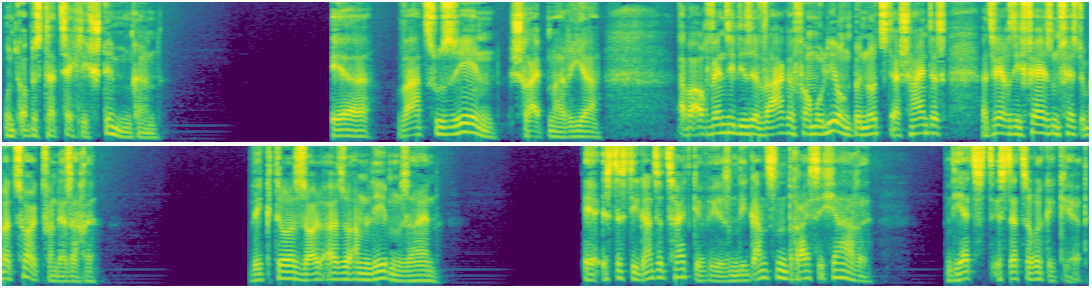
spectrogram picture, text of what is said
Und ob es tatsächlich stimmen kann. Er war zu sehen, schreibt Maria, aber auch wenn sie diese vage Formulierung benutzt, erscheint es, als wäre sie felsenfest überzeugt von der Sache. Viktor soll also am Leben sein. Er ist es die ganze Zeit gewesen, die ganzen dreißig Jahre. Und jetzt ist er zurückgekehrt.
